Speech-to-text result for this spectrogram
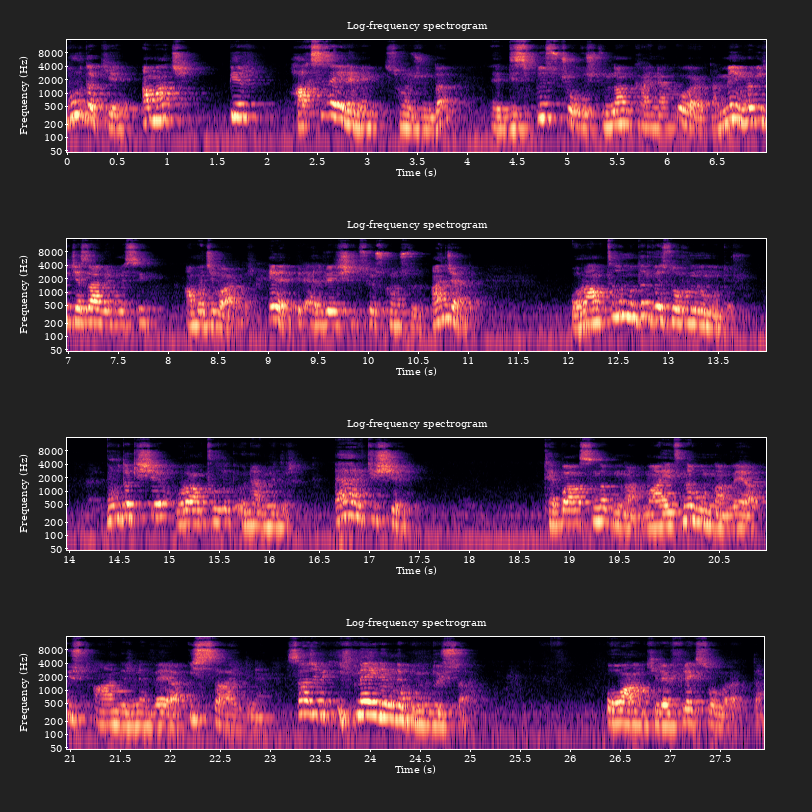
Buradaki amaç bir haksız eylemin sonucunda e, disiplin suçu oluştuğundan kaynaklı olarak memura bir ceza verilmesi amacı vardır. Evet bir elverişlilik söz konusudur. Ancak orantılı mıdır ve zorunlu mudur? Buradaki şey orantılılık önemlidir. Eğer kişi tebaasında bulunan, mahiyetinde bulunan veya üst amirine veya iş sahibine sadece bir itme eyleminde bulunduysa o anki refleks olaraktan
